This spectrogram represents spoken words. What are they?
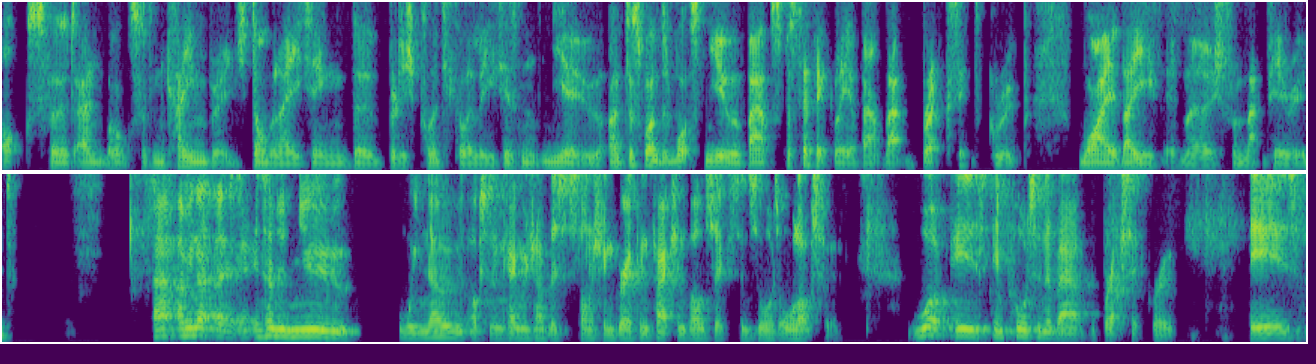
Oxford and well, Oxford and Cambridge dominating the British political elite isn't new. I just wondered what's new about specifically about that Brexit group why they've emerged from that period? Uh, I mean, uh, uh, in terms of new, we know Oxford and Cambridge have this astonishing grip. In fact, in politics, since so was all Oxford. What is important about the Brexit group is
